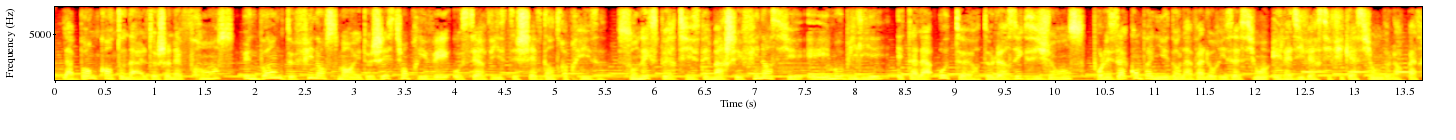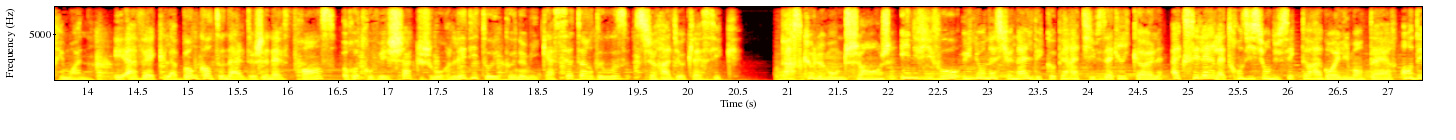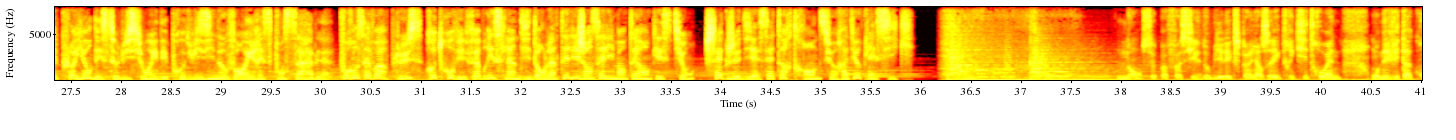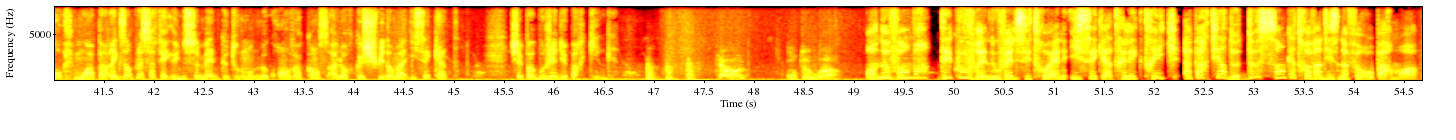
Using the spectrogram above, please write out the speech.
La Banque cantonale de Genève-France, une banque de financement et de gestion privée au service des chefs d'entreprise. Son expertise des marchés financiers et immobiliers est à la hauteur de leurs exigences pour les accompagner dans la valorisation et la diversification de leur patrimoine. Et avec la Banque cantonale de Genève-France, retrouvez chaque jour l'édito économique à 7h12 sur Radio Classique. Parce que le monde change, InVivo, Union nationale des coopératives agricoles, accélère la transition du secteur agroalimentaire en déployant des solutions et des produits innovants et responsables. Pour en savoir plus, retrouvez Fabrice Lundi dans l'intelligence alimentaire en question, chaque jeudi à 7h30 sur Radio Classique. Non, c'est pas facile d'oublier l'expérience électrique Citroën. On est vite accro. Moi, par exemple, ça fait une semaine que tout le monde me croit en vacances, alors que je suis dans ma IC4. J'ai pas bougé du parking. Carole, on te voit. En novembre, découvrez nouvelle Citroën IC4 électrique à partir de 299 euros par mois.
